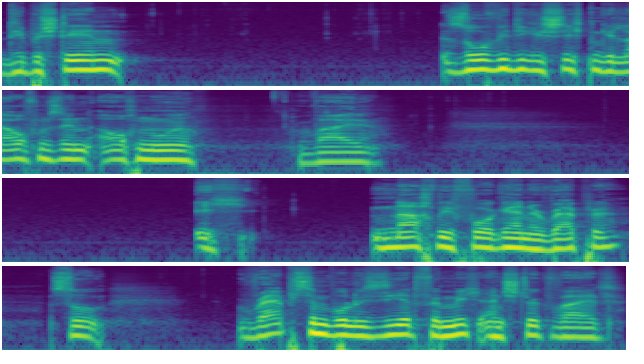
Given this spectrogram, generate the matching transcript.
die bestehen so, wie die Geschichten gelaufen sind, auch nur, weil ich nach wie vor gerne rappe. So, Rap symbolisiert für mich ein Stück weit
